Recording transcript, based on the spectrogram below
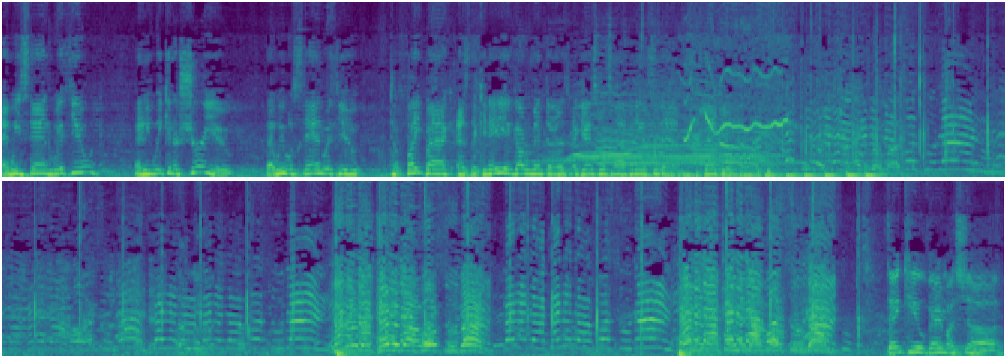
And we stand with you, and we can assure you that we will stand with you to fight back as the Canadian government does against what's happening in Sudan. Thank you. Canada for Sudan! Canada, Canada for Sudan! Canada, Canada for Sudan! Thank you very much, uh,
